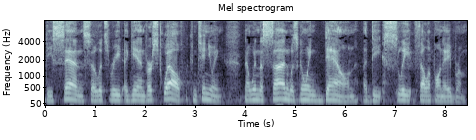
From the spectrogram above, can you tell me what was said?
descends. So let's read again. Verse 12, continuing. Now, when the sun was going down, a deep sleep fell upon Abram.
